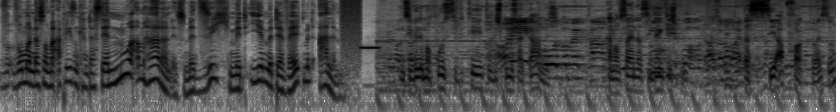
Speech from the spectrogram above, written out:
wo man das nochmal ablesen kann, dass der nur am Hadern ist. Mit sich, mit ihr, mit der Welt, mit allem. Und sie will immer Positivität und ich bin es halt gar nicht. Kann auch sein, dass sie denkt, ich bin, dass sie abfuckt, weißt du?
